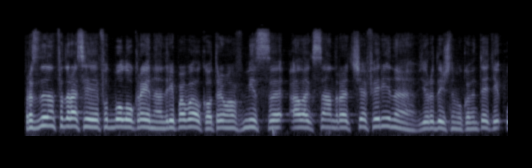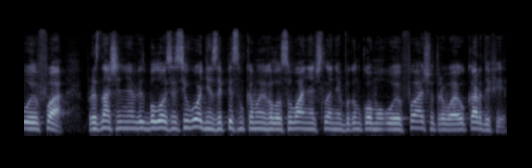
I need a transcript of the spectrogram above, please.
Президент Федерації футболу України Андрій Павелко отримав місце Олександра Чаферіна в юридичному комітеті УЄФА. Призначення відбулося сьогодні за підсумками голосування членів виконкому УЄФА, що триває у Кардіфі.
